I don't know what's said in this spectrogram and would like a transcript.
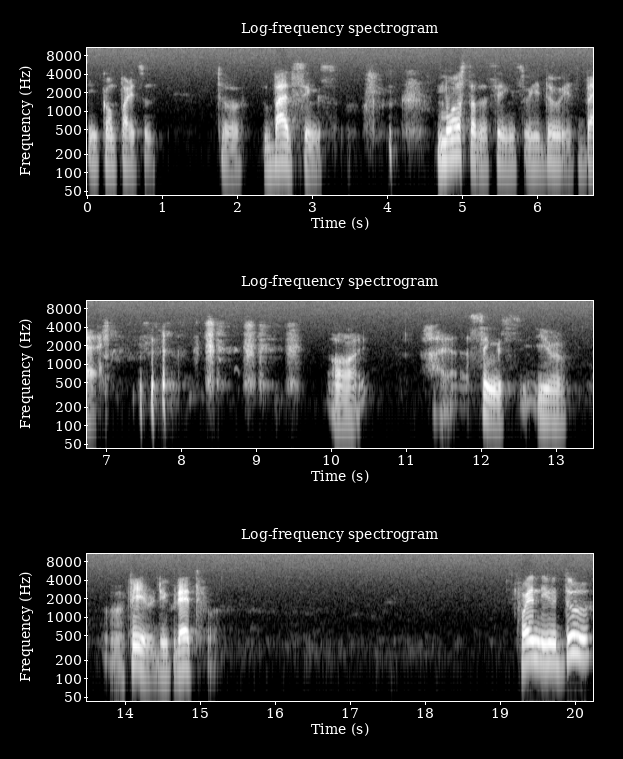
in comparison to bad things. Most of the things we do is bad. or uh, things you uh, feel regretful. When you do,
